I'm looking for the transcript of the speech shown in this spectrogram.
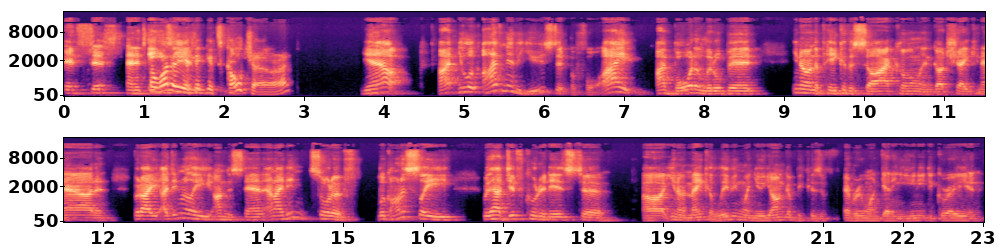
it's just and it's so what do you think it's culture, all right? Yeah. I look, I've never used it before. I I bought a little bit, you know, in the peak of the cycle and got shaken out. And but I, I didn't really understand and I didn't sort of look honestly with how difficult it is to uh, you know, make a living when you're younger because of everyone getting a uni degree and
